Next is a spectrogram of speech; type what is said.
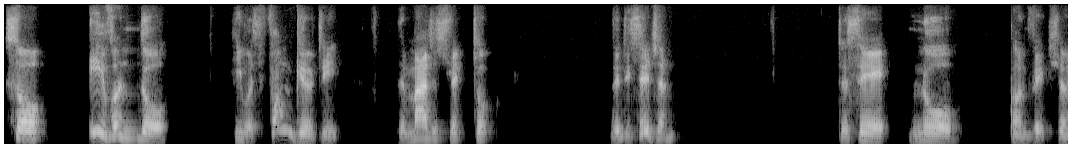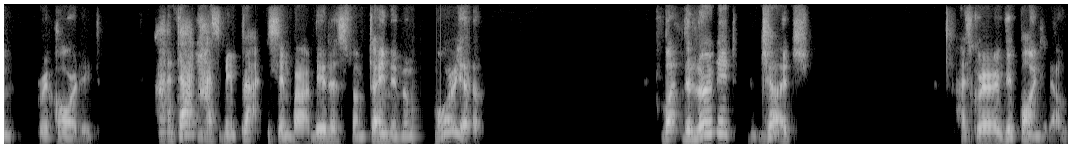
So even though he was found guilty, the magistrate took the decision to say no conviction recorded. And that has been practiced in Barbados from time immemorial. But the learned judge, as Gregory pointed out,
